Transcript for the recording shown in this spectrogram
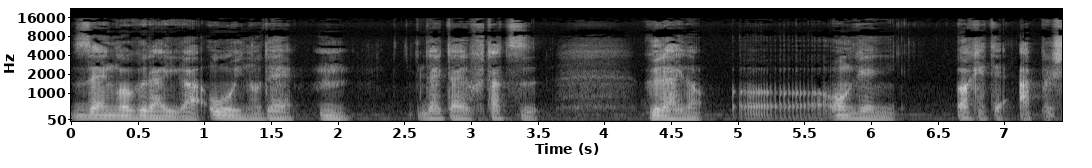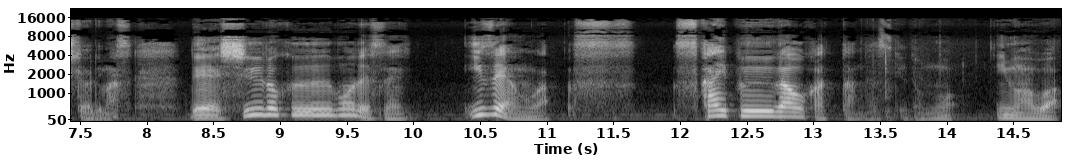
前後ぐらいが多いので、うん。だいたい2つぐらいの音源に分けてアップしております。で、収録もですね、以前はスカイプが多かったんですけども、今は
